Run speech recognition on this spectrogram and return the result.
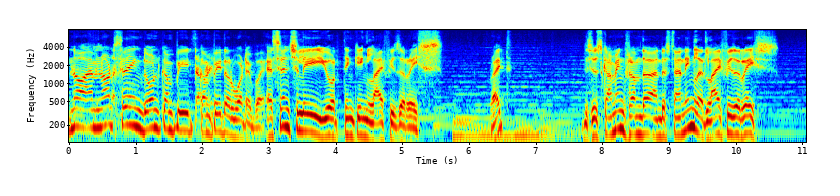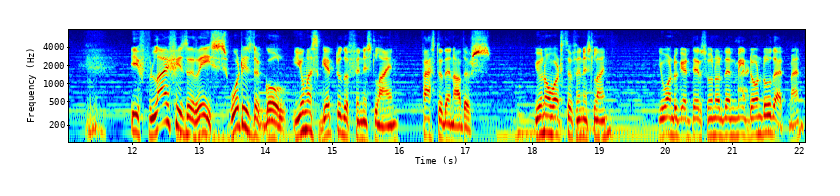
No, I'm not saying don't compete, compete or whatever. Essentially, you're thinking life is a race, right? This is coming from the understanding that life is a race. If life is a race, what is the goal? You must get to the finish line faster than others. You know what's the finish line? You want to get there sooner than me, don't do that, man.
